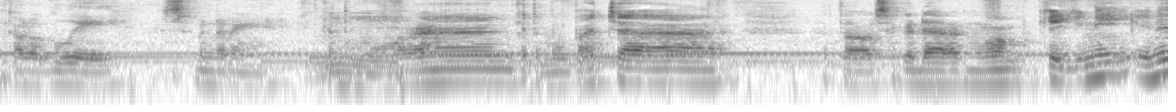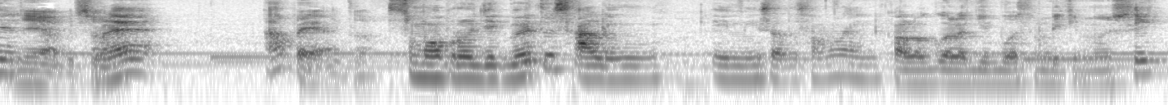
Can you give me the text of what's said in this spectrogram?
kalau gue sebenarnya. Ketemu Hmm. orang ketemu pacar atau sekedar ngom kayak gini ini betul. sebenarnya apa ya? Betul. semua project gue itu saling ini satu sama lain. Kalau gue lagi bosan bikin musik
